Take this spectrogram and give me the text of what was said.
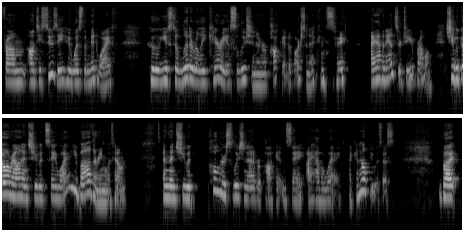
from Auntie Susie, who was the midwife, who used to literally carry a solution in her pocket of arsenic and say, I have an answer to your problem. She would go around and she would say, Why are you bothering with him? And then she would pull her solution out of her pocket and say, I have a way. I can help you with this. But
